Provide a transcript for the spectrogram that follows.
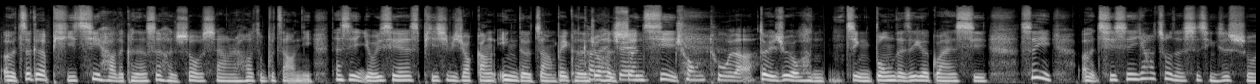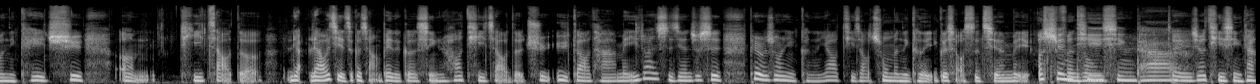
呃，这个脾气好的可能是很受伤，然后就不找你。但是有一些脾气比较刚硬的长辈，可能就很生气，冲突了。对，就有很紧绷的这个关系。所以呃，其实要做的事情是说，你可以去嗯。提早的了了解这个长辈的个性，然后提早的去预告他每一段时间，就是譬如说你可能要提早出门，你可能一个小时前每二十分钟提醒他，对，就提醒他，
